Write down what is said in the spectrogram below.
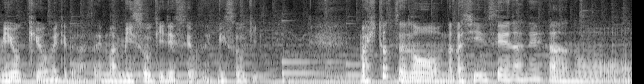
身を清めてください。まあ、みそぎですよね、みそぎ。まあ、一つの、なんか神聖なね、あの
